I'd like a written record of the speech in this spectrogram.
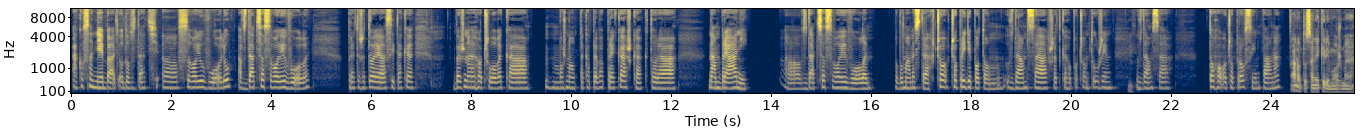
ako sa nebať odovzdať svoju vôľu a vzdať sa svojej vôle, pretože to je asi také bežného človeka možno taká prvá prekážka, ktorá nám bráni vzdať sa svojej vôle, lebo máme strach. Čo, čo príde potom? Vzdám sa všetkého, po čom túžim. Mhm. Vzdám sa toho, o čo prosím pána. Áno, to sa niekedy môžeme e,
